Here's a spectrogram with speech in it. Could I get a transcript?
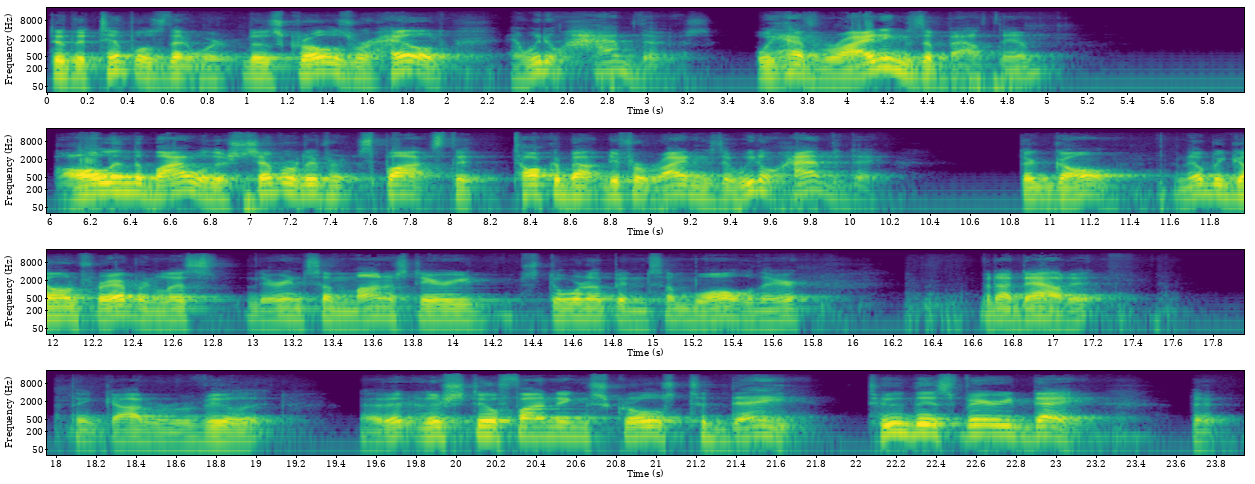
to the temples that were those scrolls were held, and we don't have those. We have writings about them, all in the Bible. There's several different spots that talk about different writings that we don't have today. They're gone. And they'll be gone forever unless they're in some monastery stored up in some wall there. But I doubt it. I think God will reveal it. They're still finding scrolls today, to this very day, that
